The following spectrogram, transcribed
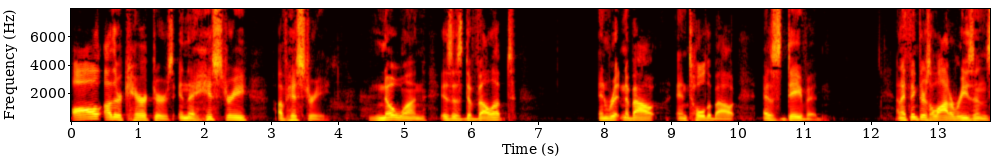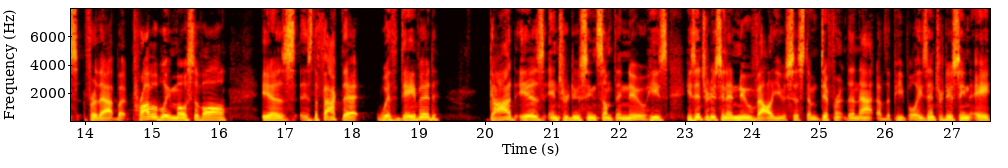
all other characters in the history of history, no one is as developed and written about and told about as David. And I think there's a lot of reasons for that, but probably most of all is, is the fact that with David, God is introducing something new. He's, he's introducing a new value system different than that of the people. He's introducing a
